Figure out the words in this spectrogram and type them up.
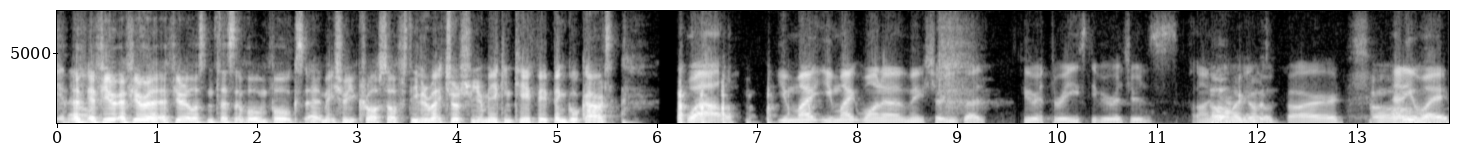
You know, If, if you're if you're if you're listening to this at home, folks, uh, make sure you cross off Stevie Richards from your making kayfabe bingo card. Well, you might you might want to make sure you've got two or three Stevie Richards on Oh your bingo God. card. Oh. Anyway,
